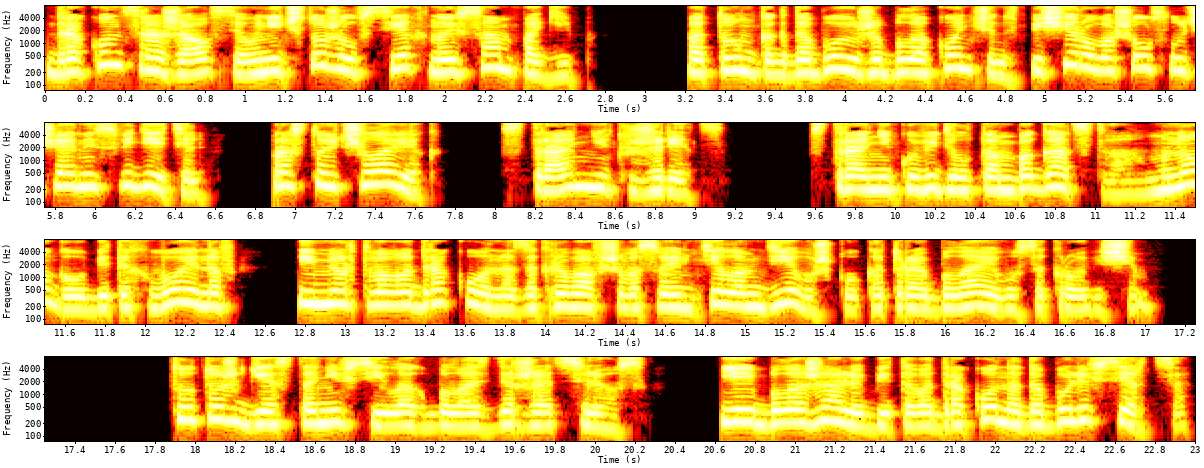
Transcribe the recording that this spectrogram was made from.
Дракон сражался, уничтожил всех, но и сам погиб. Потом, когда бой уже был окончен, в пещеру вошел случайный свидетель, простой человек, странник-жрец. Странник увидел там богатство, много убитых воинов и мертвого дракона, закрывавшего своим телом девушку, которая была его сокровищем. Тут уж Геста не в силах была сдержать слез. Ей было жаль убитого дракона до боли в сердце.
